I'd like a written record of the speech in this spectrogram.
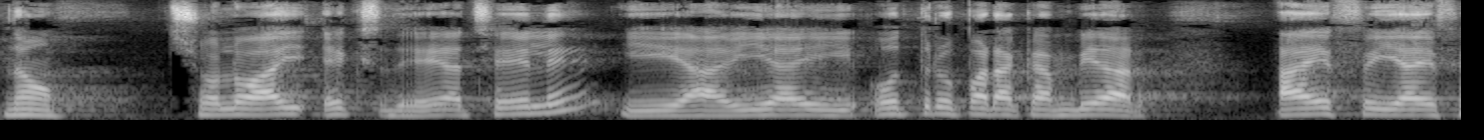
No, solo hay XDHL y ahí hay otro para cambiar AF y AF',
